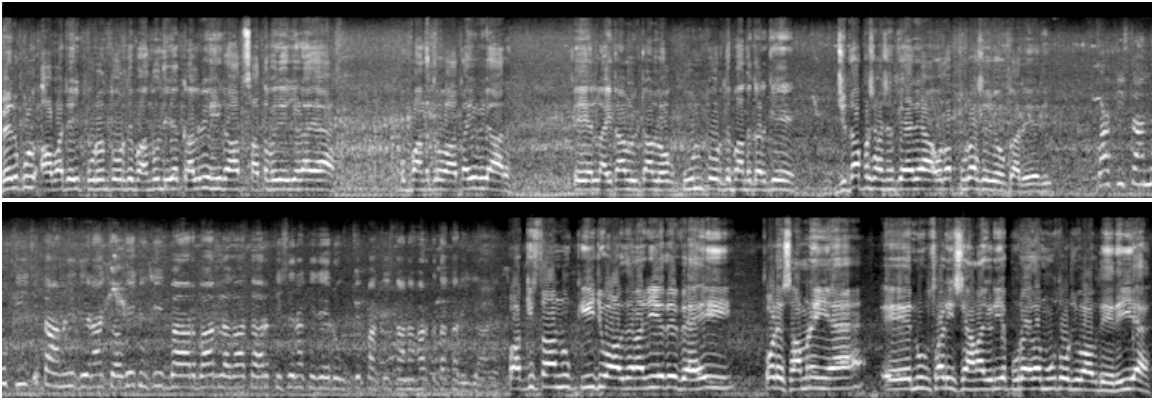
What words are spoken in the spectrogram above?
ਬਿਲਕੁਲ ਆਵਾਜਾਈ ਪੂਰਨ ਤੌਰ ਤੇ ਬੰਦ ਹੁੰਦੀ ਹੈ ਕੱਲ ਵੀ ਅਸੀਂ ਰਾਤ 7 ਵਜੇ ਜਿਹੜਾ ਆ ਉਹ ਬੰਦ ਕਰਵਾਤਾ ਹੀ ਬਾਜ਼ਾਰ। ਤੇ ਲਾਈਟਾਂ ਲੂਈਟਾਂ ਲੋਕ ਪੂਰਨ ਤੌਰ ਤੇ ਬੰਦ ਕਰਕੇ ਜਿੱਦਾਂ ਪ੍ਰਸ਼ਾਸਨ ਕਹਿ ਰਿਹਾ ਉਹਦਾ ਪੂਰਾ ਸਹਿਯੋਗ ਕਰ ਰਹੇ ਆ ਜੀ। ਪਾਕਿਸਤਾਨ ਨੂੰ ਕੀ ਚੇਤਾਵਨੀ ਦੇਣਾ ਚਾਹੋਗੇ? ਕਿਉਂਕਿ ਬਾਰ-ਬਾਰ ਲਗਾਤਾਰ ਕਿਸੇ ਨਾ ਕਿਸੇ ਰੂਪ 'ਚ ਪਾਕਿਸਤਾਨ ਹਰਕਤਾਂ ਕਰੀ ਜਾ ਰਿਹਾ। ਪਾਕਿਸਤਾਨ ਨੂੰ ਕੀ ਜਵਾਬ ਦੇਣਾ ਜੀ? ਇਹਦੇ ਵੈਸੇ ਹੀ ਤੁਹਾਡੇ ਸਾਹਮਣੇ ਹੀ ਹੈ। ਇਹਨੂੰ ਸਾਡੀ ਸਿਆਣਾ ਜਿਹੜੀ ਹੈ ਪੂਰਾ ਇਹਦਾ ਮੂੰਹ ਤੋੜ ਜਵਾਬ ਦੇ ਰਹੀ ਹੈ।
